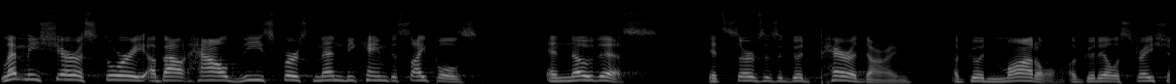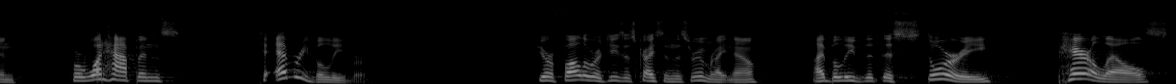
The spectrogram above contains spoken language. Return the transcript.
let me share a story about how these first men became disciples. And know this it serves as a good paradigm a good model, a good illustration for what happens to every believer. If you're a follower of Jesus Christ in this room right now, I believe that this story parallels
